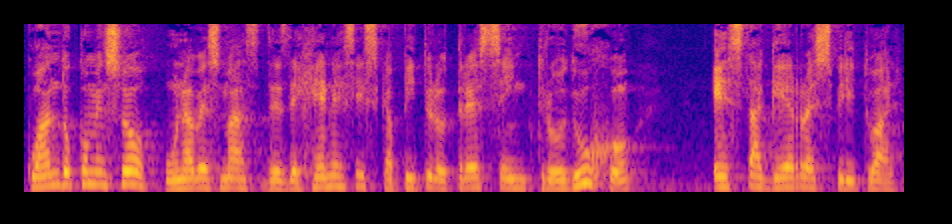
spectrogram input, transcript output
cuando comenzó, una vez más, desde Génesis capítulo 3 se introdujo esta guerra espiritual.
